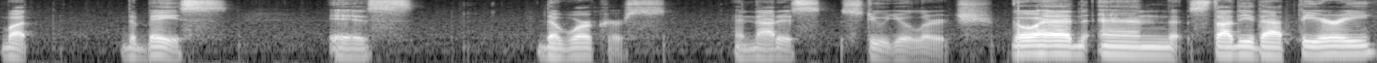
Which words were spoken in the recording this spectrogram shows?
but the base is the workers, and that is Studio Lerche. Go ahead and study that theory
